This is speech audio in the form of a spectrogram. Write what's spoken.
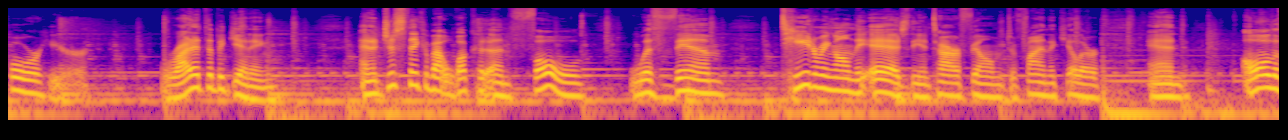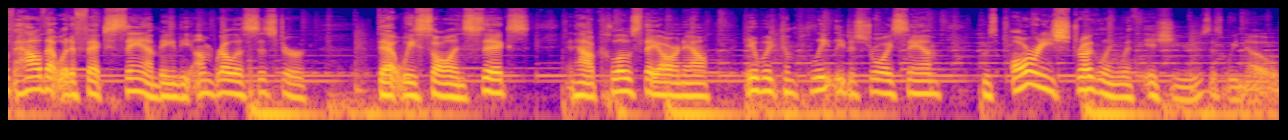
core here right at the beginning. And just think about what could unfold with them teetering on the edge the entire film to find the killer and all of how that would affect Sam being the umbrella sister that we saw in six and how close they are now. It would completely destroy Sam, who's already struggling with issues, as we know,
